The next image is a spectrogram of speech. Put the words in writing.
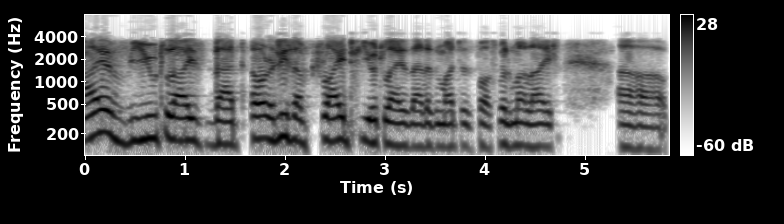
I have utilized that, or at least I've tried to utilize that as much as possible in my life, uh,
